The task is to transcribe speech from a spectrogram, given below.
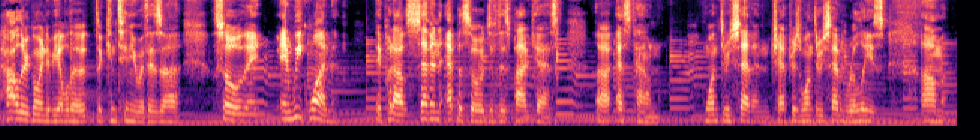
how they're going to be able to, to continue with is uh so they in week one they put out seven episodes of this podcast uh s town one through seven chapters one through seven released um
